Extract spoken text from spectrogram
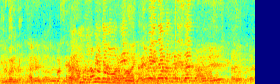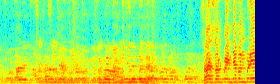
ಇಲ್ಲಿ ಬಂದ್ಬಿಡು ಸರ್ ಸ್ವಲ್ಪ ಹಿಂದೆ ಬಂದ್ಬಿಡಿ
